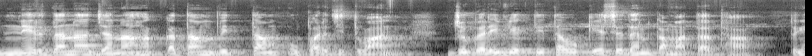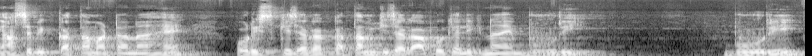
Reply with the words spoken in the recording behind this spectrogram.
निर्धना जना कतम वित्तम उपर्जितवान? जो गरीब व्यक्ति था, वो कैसे धन कमाता था? तो यहाँ से भी कतम हटाना है और इसकी जगह कतम की जगह आपको क्या लिखना है? भूरी। भूरी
